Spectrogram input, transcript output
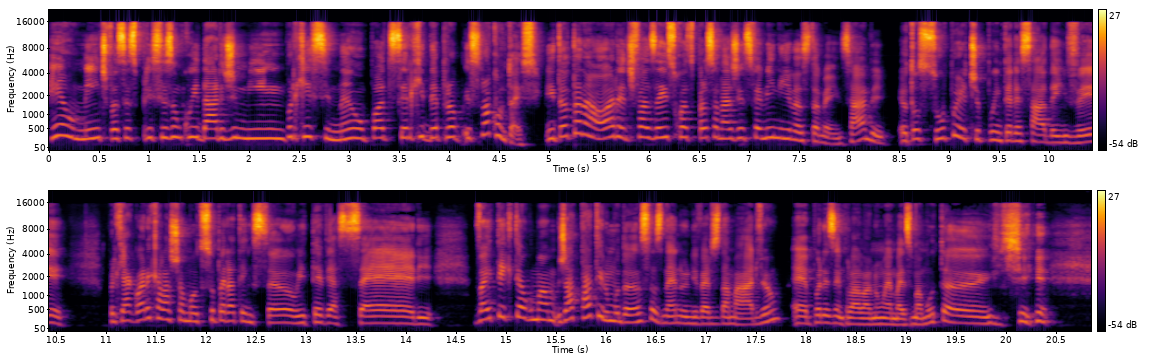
Realmente, vocês precisam cuidar de mim, porque senão pode ser que dê pro... Isso não acontece. Então tá na hora de fazer isso com as personagens femininas também, sabe? Eu tô super, tipo, interessada em ver. Porque agora que ela chamou super atenção e teve a série, vai ter que ter alguma. Já tá tendo mudanças, né, no universo da Marvel. É, por exemplo, ela não é mais uma mutante.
